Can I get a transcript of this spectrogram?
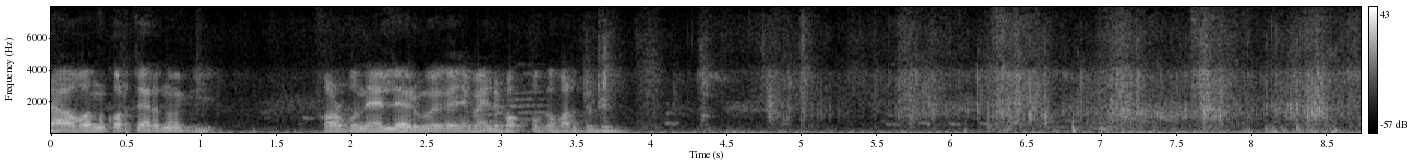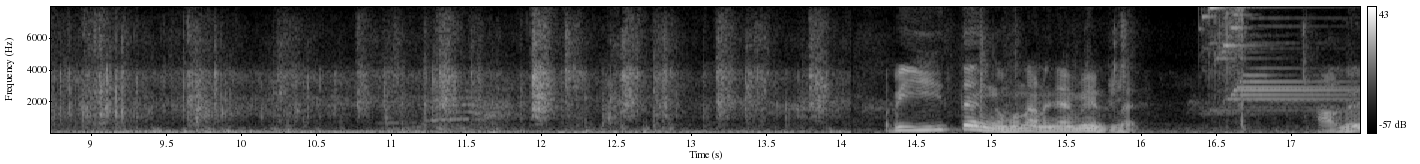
ഡാവ് വന്ന് കുറച്ച് നേരം നോക്കി. കുഴപ്പമൊന്നും എല്ലാവരും പോയി കഴിഞ്ഞപ്പോൾ അതിന്റെ പപ്പൊക്കെ പറിച്ചിട്ടു. അപ്പോൾ ഈ തെങ്ങുമെന്നാണ് ഞാൻ വീണിട്ടുള്ളത് അത്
